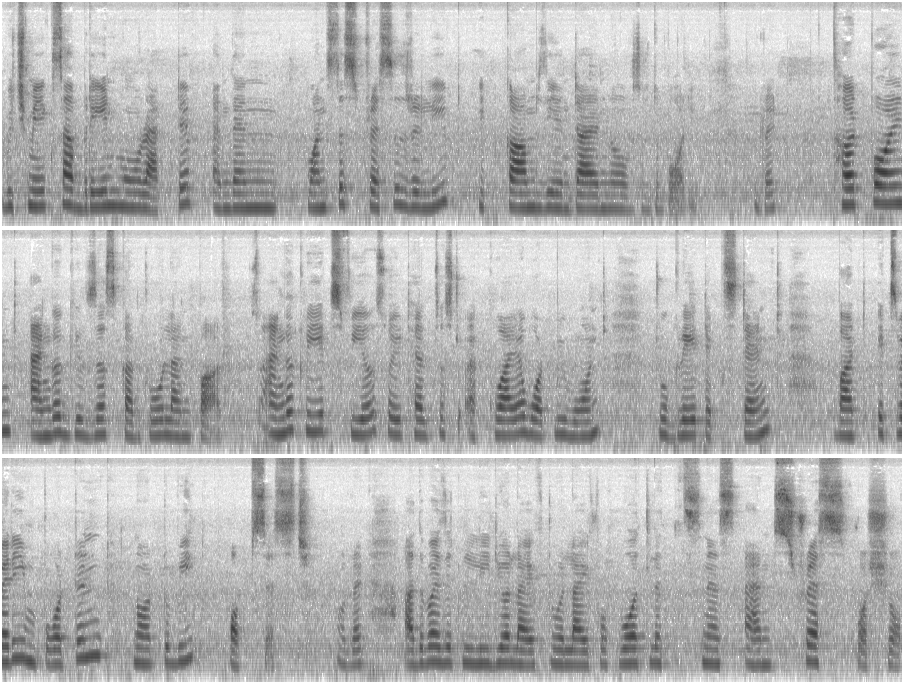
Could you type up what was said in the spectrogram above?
Which makes our brain more active and then once the stress is relieved it calms the entire nerves of the body. Right third point anger gives us control and power. So anger creates fear so it helps us to acquire what we want to a great extent. But it's very important not to be obsessed all right otherwise it will lead your life to a life of worthlessness and stress for sure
